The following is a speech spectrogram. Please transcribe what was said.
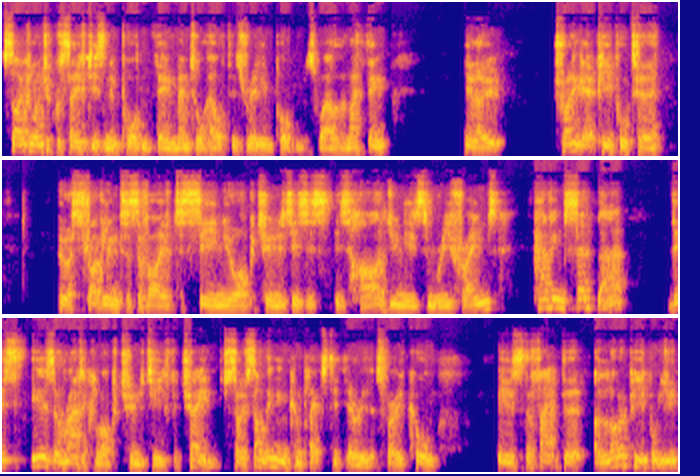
Psychological safety is an important thing. Mental health is really important as well. And I think, you know, trying to get people to who are struggling to survive to see new opportunities is, is hard. You need some reframes. Having said that, this is a radical opportunity for change. So something in complexity theory that's very cool is the fact that a lot of people, you,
